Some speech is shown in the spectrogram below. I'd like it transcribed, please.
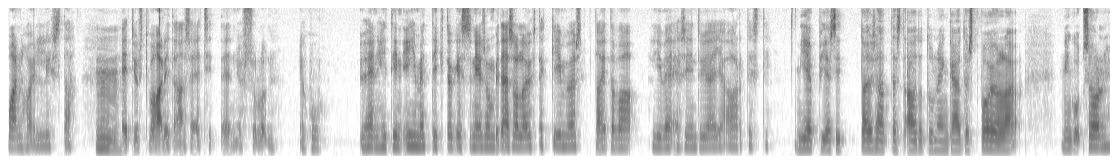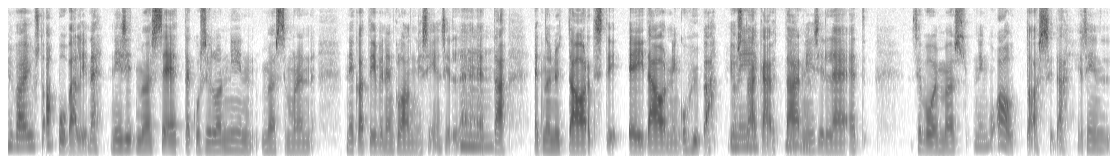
vanhoillista. Mm. Että just vaaditaan se, että sitten jos sulla on joku yhden hitin ihme TikTokissa, niin sun pitäisi olla yhtäkkiä myös taitava live-esiintyjä ja artisti. Jep, ja sitten toisaalta tästä autotuneen käytöstä voi olla, niin se on hyvä just apuväline, niin sitten myös se, että kun sillä on niin myös semmoinen negatiivinen klangi siinä silleen, mm. että, että no nyt tämä artisti, ei tämä ole niinku hyvä, jos niin. tämä käyttää, mm. niin silleen, että se voi myös niinku auttaa sitä. Ja siinä,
